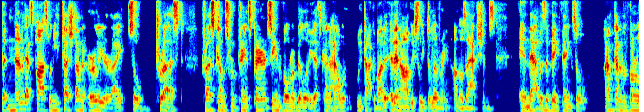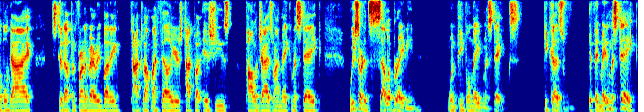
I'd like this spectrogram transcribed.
But none of that's possible. And you touched on it earlier, right? So trust, trust comes from transparency and vulnerability. That's kind of how we talk about it. And then obviously delivering on those actions. And that was a big thing. So I'm kind of a vulnerable guy, stood up in front of everybody, talked about my failures, talked about issues, apologized when I make a mistake. We started celebrating when people made mistakes because if they made a mistake,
